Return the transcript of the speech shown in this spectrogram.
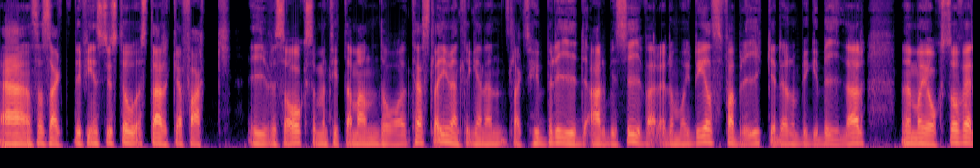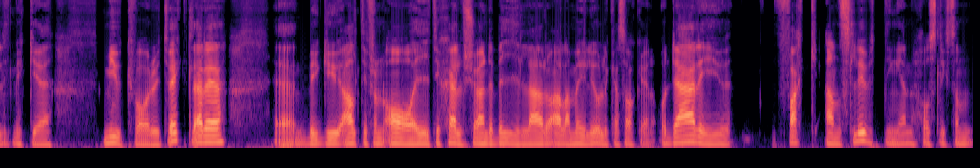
Eh, som sagt, det finns ju stor, starka fack i USA också, men tittar man då, Tesla är ju egentligen en slags hybridarbetsgivare. De har ju dels fabriker där de bygger bilar, men de har ju också väldigt mycket mjukvaruutvecklare, eh, bygger ju allt ifrån AI till självkörande bilar och alla möjliga olika saker. Och där är ju fackanslutningen hos liksom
